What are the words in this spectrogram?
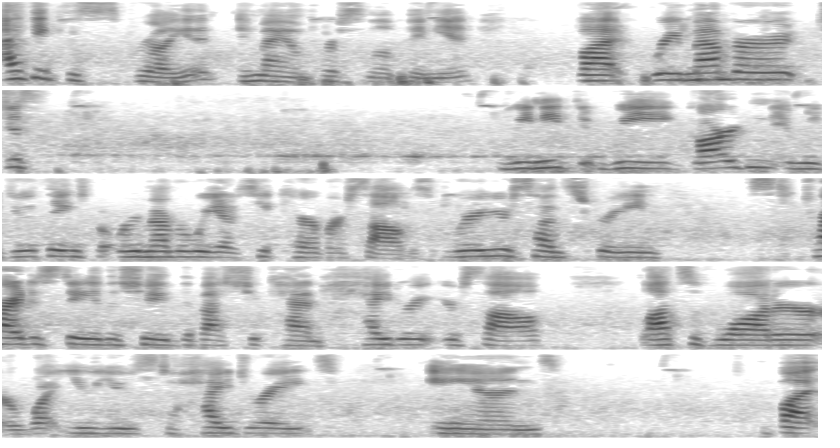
I think this is brilliant, in my own personal opinion. But remember, just we need to, we garden and we do things, but remember we got to take care of ourselves. Wear your sunscreen. Try to stay in the shade the best you can. Hydrate yourself. Lots of water or what you use to hydrate. And but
